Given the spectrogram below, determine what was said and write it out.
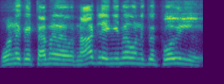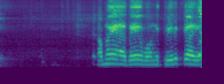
உனக்கு தமிழ் நாட்டுல எங்கேயுமே உனக்கு கோவில் அமையாது உனக்கு இருக்காது.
